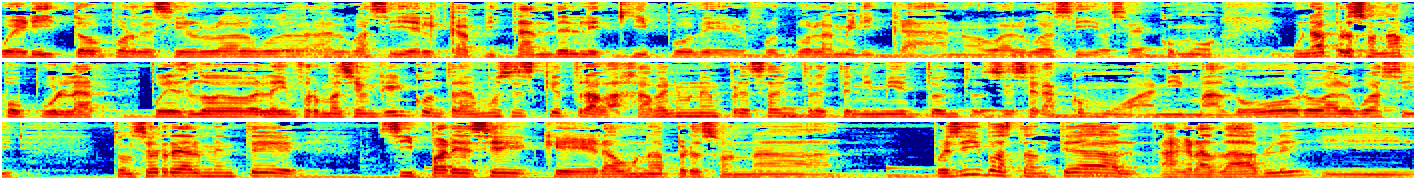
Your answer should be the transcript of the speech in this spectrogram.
güerito, por decirlo algo, algo así, el capitán del equipo de fútbol americano o algo así, o sea, como una persona popular. Pues lo, la información que encontramos es que trabajaba en una empresa de entretenimiento, entonces era como animador o algo así. Entonces realmente sí parece que era una persona, pues sí, bastante agradable y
